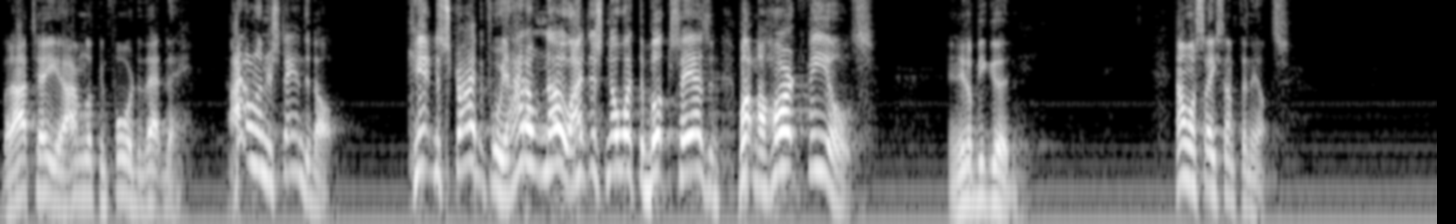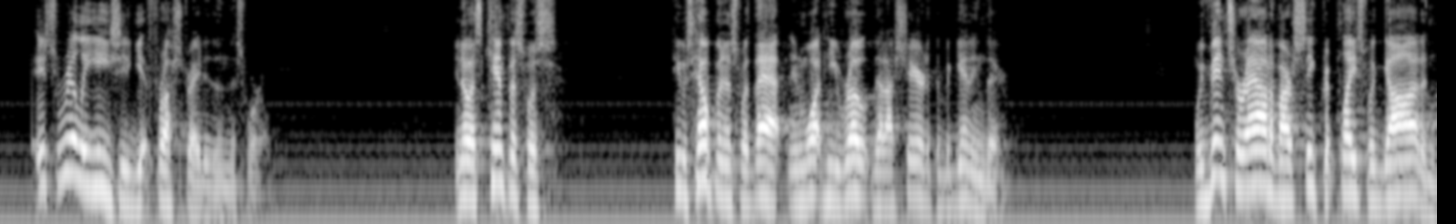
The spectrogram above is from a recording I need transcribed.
But I tell you, I'm looking forward to that day. I don't understand it all. Can't describe it for you. I don't know. I just know what the book says and what my heart feels. And it'll be good. I want to say something else. It's really easy to get frustrated in this world. You know, as Kempis was, he was helping us with that in what he wrote that I shared at the beginning there. We venture out of our secret place with God and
